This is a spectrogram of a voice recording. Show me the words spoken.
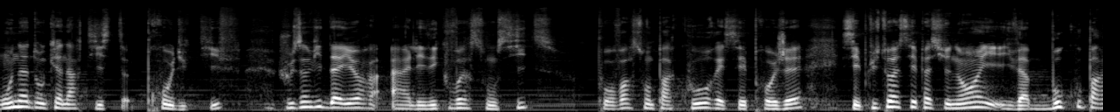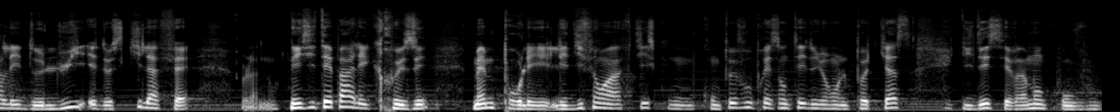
On a donc un artiste productif. Je vous invite d'ailleurs à aller découvrir son site pour voir son parcours et ses projets. C'est plutôt assez passionnant et il va beaucoup parler de lui et de ce qu'il a fait. Voilà, donc n'hésitez pas à aller creuser, même pour les, les différents artistes qu'on peut vous présenter durant le podcast. L'idée, c'est vraiment qu'on vous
